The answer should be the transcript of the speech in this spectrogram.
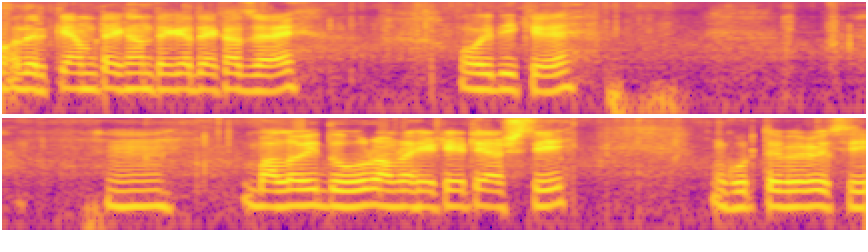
আমাদের ক্যাম্পটা এখান থেকে দেখা যায়, ওইদিকে। ভালোই দূর, আমরা হেঁটে হেঁটে আসছি, ঘুরতে বেরোইছি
